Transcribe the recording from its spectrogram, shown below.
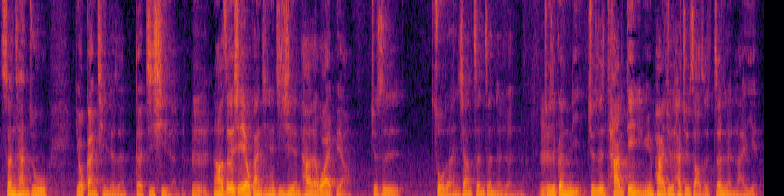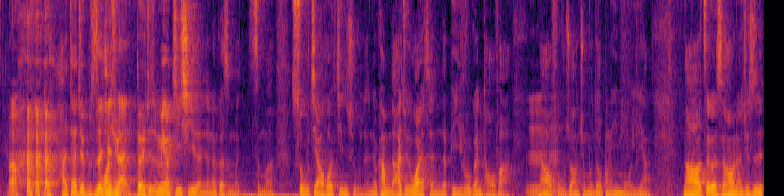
生产出有感情的人的机器人了，嗯，然后这些有感情的机器人，它的外表就是做的很像真正的人了。就是跟你，就是他电影里面拍，就是他就找着真人来演啊，他他就不是 完全对，就是没有机器人的那个什么什么塑胶或金属人，就看不到，他就是外层的皮肤跟头发，然后服装全部都帮一模一样。然后这个时候呢，就是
